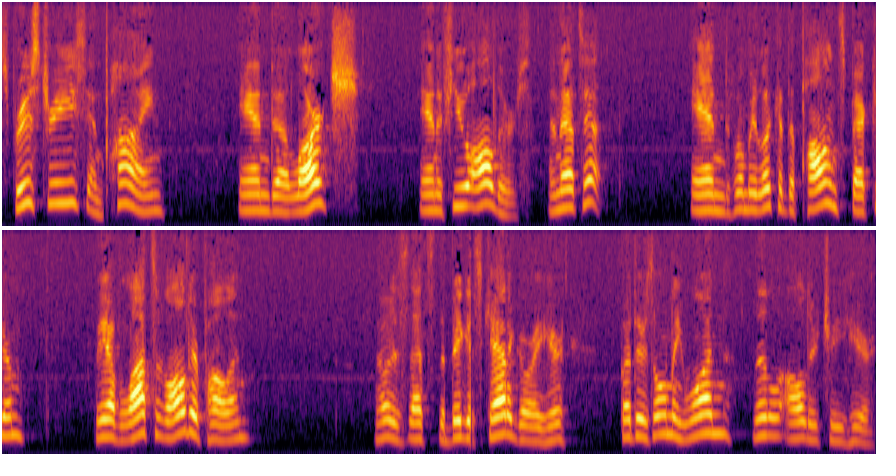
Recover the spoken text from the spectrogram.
Spruce trees and pine and uh, larch and a few alders, and that's it. And when we look at the pollen spectrum, we have lots of alder pollen. Notice that's the biggest category here, but there's only one little alder tree here.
